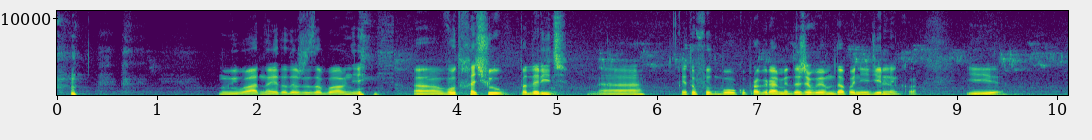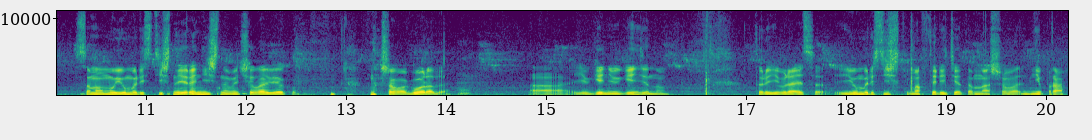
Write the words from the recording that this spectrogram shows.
ну и ладно, это даже забавнее. А, Вот хочу подарить а, эту футболку программе «Доживем до понедельника» и самому юмористично-ироничному человеку нашего города, а, Евгению Гендину, который является юмористическим авторитетом нашего Днепра.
